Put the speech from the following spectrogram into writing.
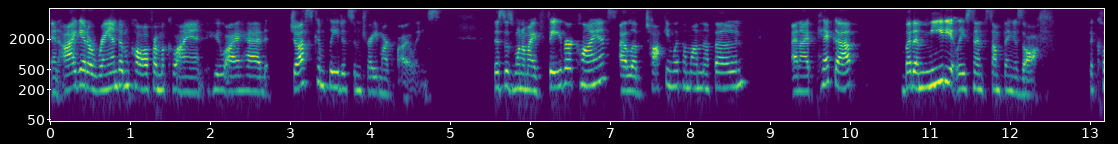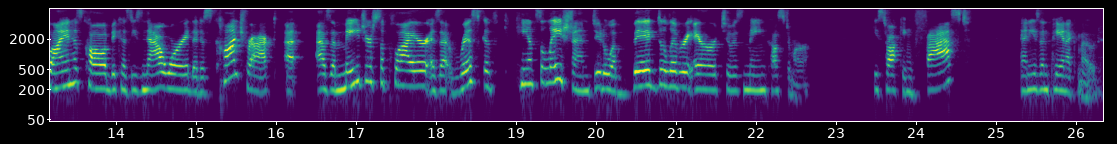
and I get a random call from a client who I had just completed some trademark filings. This is one of my favorite clients. I love talking with them on the phone, and I pick up, but immediately sense something is off. The client has called because he's now worried that his contract at, as a major supplier is at risk of cancellation due to a big delivery error to his main customer. He's talking fast and he's in panic mode.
